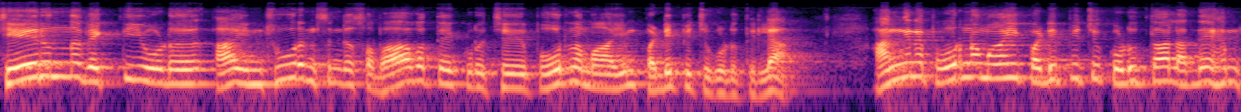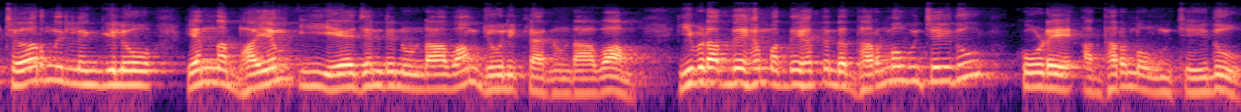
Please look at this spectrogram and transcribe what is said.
ചേരുന്ന വ്യക്തിയോട് ആ ഇൻഷുറൻസിന്റെ സ്വഭാവത്തെക്കുറിച്ച് പൂർണമായും പഠിപ്പിച്ചു കൊടുത്തില്ല. അങ്ങനെ പൂർണമായി പഠിപ്പിച്ചു കൊടുത്താൽ അദ്ദേഹം ചേർന്നില്ലെങ്കിലോ എന്ന ഭയം ഈ ഏജന്റിനുണ്ടാവാം ജോലിക്കാരനുണ്ടാവാം. ഇവിടെ അദ്ദേഹം അദ്ദേഹത്തിന്റെ ധർമ്മവും ചെയ്തു കൂടെ അധർമ്മവും ചെയ്തു.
